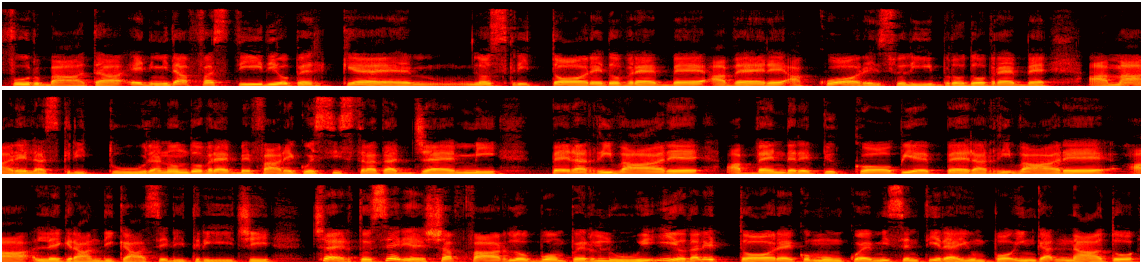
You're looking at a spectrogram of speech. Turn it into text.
furbata e mi dà fastidio perché mm, lo scrittore dovrebbe avere a cuore il suo libro, dovrebbe amare la scrittura, non dovrebbe fare questi stratagemmi per arrivare a vendere più copie, per arrivare alle grandi case editrici. Certo, se riesce a farlo, buon per lui. Io da lettore comunque mi sentirei un po' ingannato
